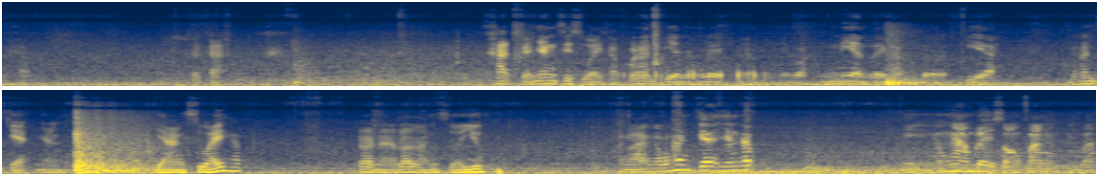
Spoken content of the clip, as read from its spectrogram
นะครับแล้วก็คัดกันยังสวยๆครับบ้าท่านเปลี่ยนอย่างเลยนะครับเห็นว่าเนียนเลยครับเกียร์ บ้านแกะยังยางสวยครับล้อหน้าล้อหลังสวยอยู่ข้างหลังกับบ้านแกะยังครับ นี่งามๆเลยสองฟังเห็นปะ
